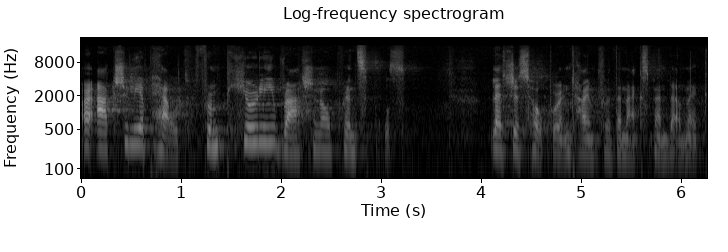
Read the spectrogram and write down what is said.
are actually upheld from purely rational principles. Let's just hope we're in time for the next pandemic.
